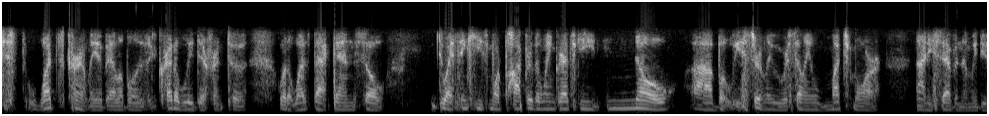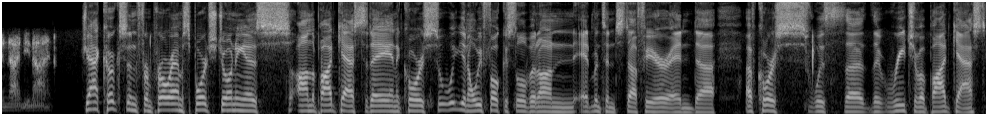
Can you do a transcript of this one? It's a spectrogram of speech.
just what's currently available is incredibly different to what it was back then. So, do I think he's more popular than Wayne Gretzky? No, uh, but we certainly we were selling much more '97 than we do '99. Jack Cookson from Pro Am Sports joining us on the podcast today, and of course, we- you know we focused a little bit on Edmonton stuff here, and uh, of course, with uh, the reach of a podcast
